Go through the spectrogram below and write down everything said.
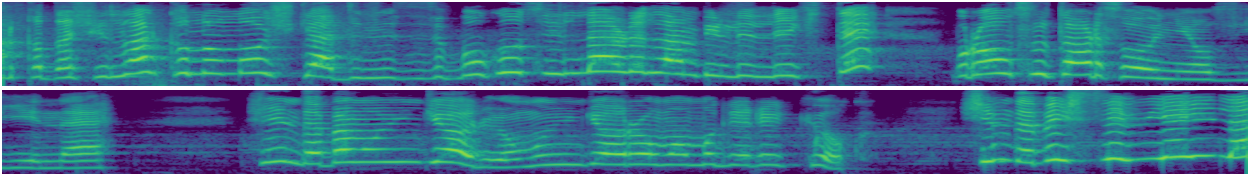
arkadaşlar kanalıma hoş geldiniz. Bugün sizlerle birlikte Brawl Stars oynuyoruz yine. Şimdi ben oyuncu arıyorum. Oyuncu aramama gerek yok. Şimdi 5 seviyeyle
